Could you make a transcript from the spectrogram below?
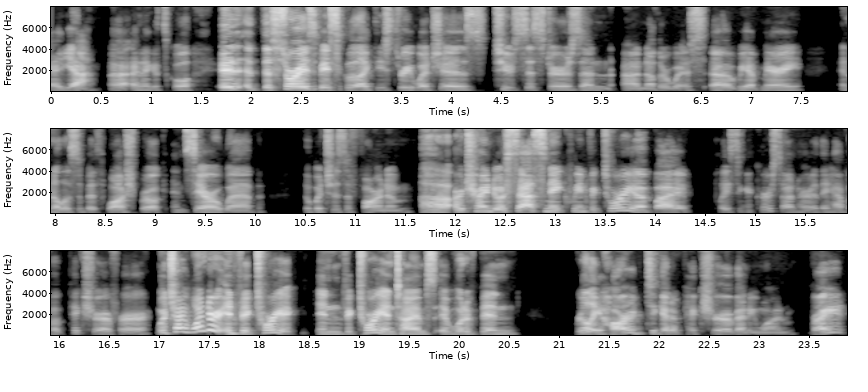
uh, yeah, uh, I think it's cool. It, it- the story is basically like these three witches, two sisters, and another witch. Uh, we have Mary and Elizabeth Washbrook and Sarah Webb, the witches of Farnham, uh, are trying to assassinate Queen Victoria by placing a curse on her. They have a picture of her, which I wonder in Victoria in Victorian times it would have been really hard to get a picture of anyone, right?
